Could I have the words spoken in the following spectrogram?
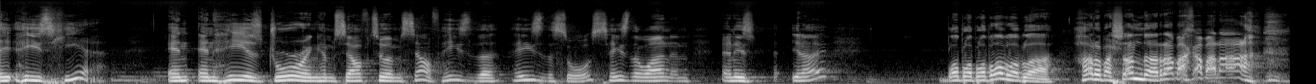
he's here. And and he is drawing himself to himself. He's the he's the source. He's the one and and he's you know blah blah blah blah blah blah. Harabashanda rabakabara.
